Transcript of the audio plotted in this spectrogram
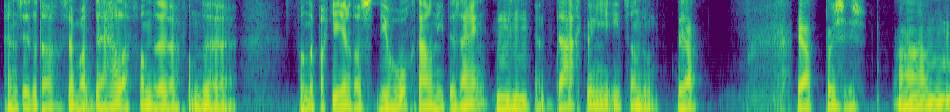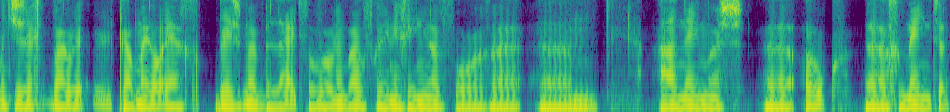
En zitten daar, zeg maar, de helft van de, van de, van de parkeerders, die hoort daar niet te zijn. Mhm. En daar kun je iets aan doen. Ja, ja precies. Um, want je zegt, we houden, ik hou me heel erg bezig met beleid voor woningbouwverenigingen, voor uh, um, aannemers uh, ook, uh, gemeenten.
